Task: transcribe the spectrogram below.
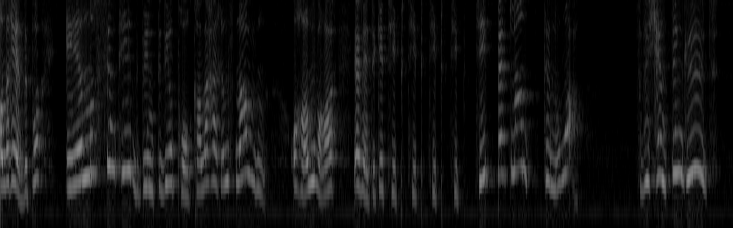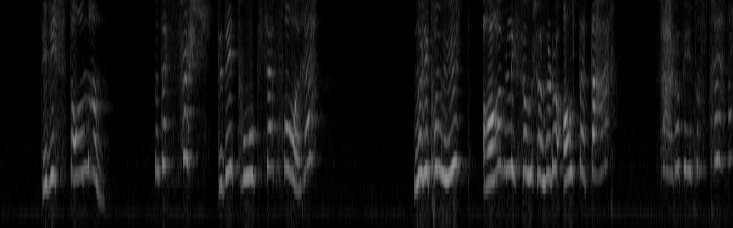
Allerede på Enos sin tid begynte de å påkalle Herrens navn. Og han var jeg vet ikke, tipp, tipp, tipp, tipp, tipp et eller annet til Noah. Så de kjente en gud. De visste om han. Men det første de tok seg fore Når de kom ut av liksom, skjønner du, alt dette her, så er det å begynne å streve.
